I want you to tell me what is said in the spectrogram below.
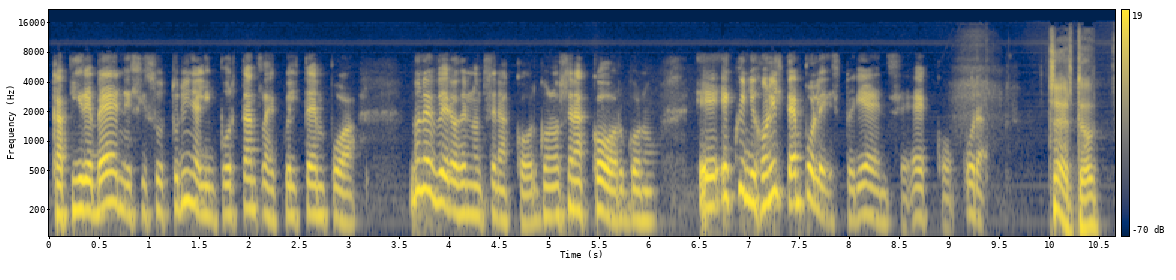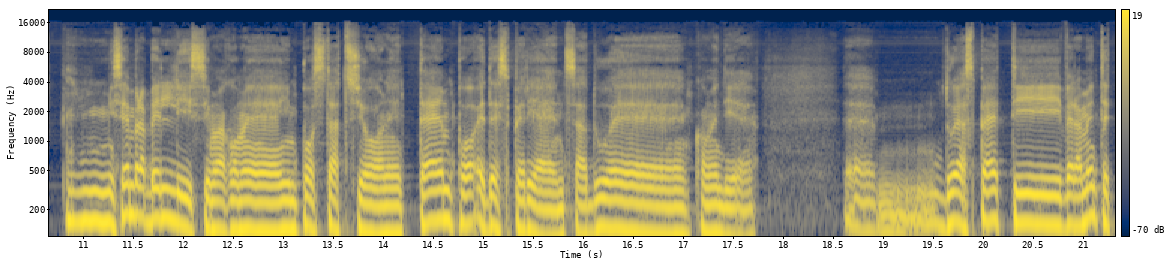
capire bene, si sottolinea l'importanza che quel tempo ha. Non è vero che non se ne accorgono, se ne accorgono e, e quindi con il tempo le esperienze. Ecco, ora. Certo, mi sembra bellissima come impostazione, tempo ed esperienza, due, come dire, eh, due aspetti veramente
